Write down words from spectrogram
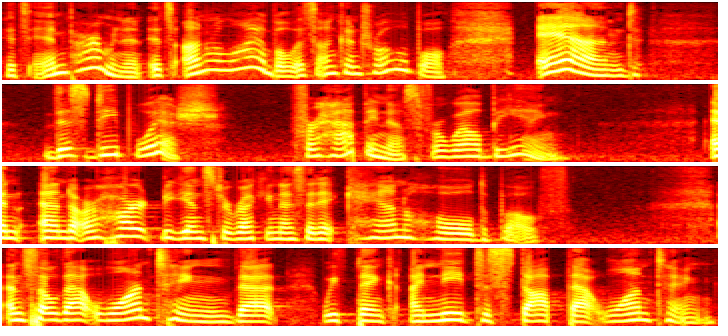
It's impermanent, it's unreliable, it's uncontrollable. And this deep wish for happiness, for well being. And, and our heart begins to recognize that it can hold both. And so that wanting that we think, I need to stop that wanting,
